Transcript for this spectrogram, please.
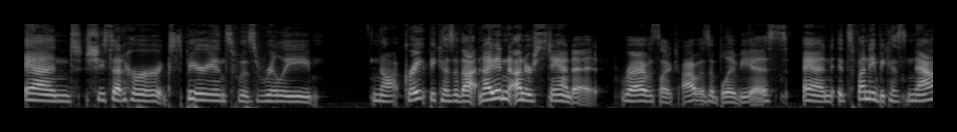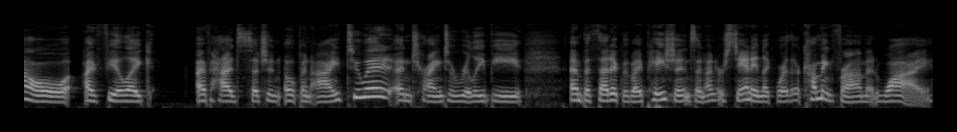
And she said her experience was really not great because of that. And I didn't understand it. Right. I was like, I was oblivious. And it's funny because now I feel like I've had such an open eye to it and trying to really be empathetic with my patients and understanding like where they're coming from and why.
